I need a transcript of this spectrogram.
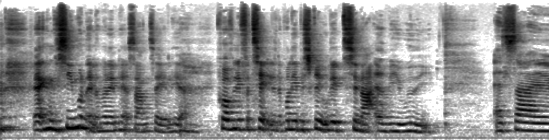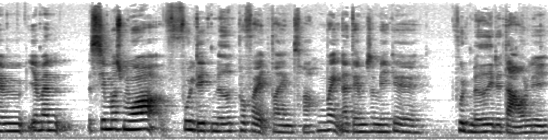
hverken med Simon eller med den her samtale her. Prøv lige at fortælle, prøv lige at beskrive lidt scenariet, vi er ude i. Altså, øhm, jamen, Simons mor fulgte ikke med på forældreintra. Hun var en af dem, som ikke øh, fulgte med i det daglige.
